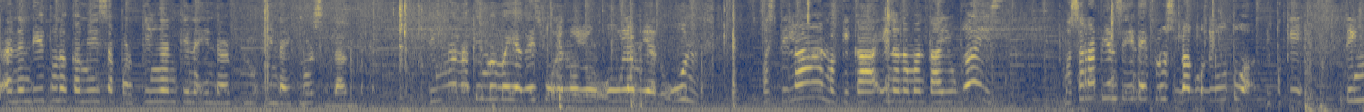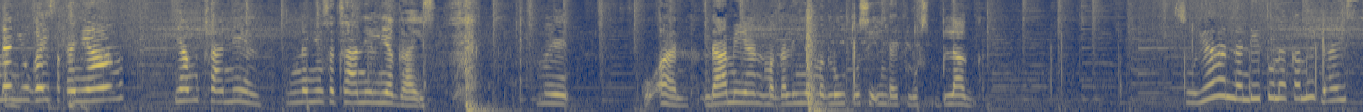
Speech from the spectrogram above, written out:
Ah, nandito na kami sa parkingan kina Inday, Flo- Inday Floors Vlog. Tingnan natin mamaya guys kung ano yung ulam niya doon. Pastilan, makikain na naman tayo guys. Masarap yan si Inday Floors Vlog magluto. Ipaki, tingnan nyo guys sa kanyang yung channel. Tingnan nyo sa channel niya guys. May kuan. Ang dami yan. Magaling yan magluto si Inday Flores Vlog. So yan, nandito na kami guys.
